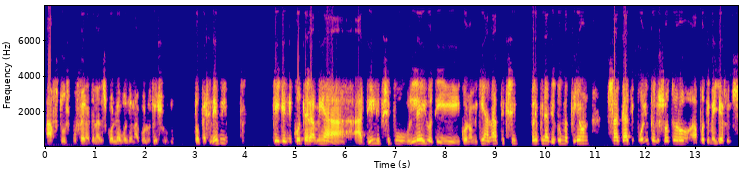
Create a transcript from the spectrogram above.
αυτούς που φαίνεται να δυσκολεύονται να ακολουθήσουν το παιχνίδι και γενικότερα μια αντίληψη που λέει ότι η οικονομική ανάπτυξη πρέπει να τη δούμε πλέον σαν κάτι πολύ περισσότερο από τη μεγέθυνση.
